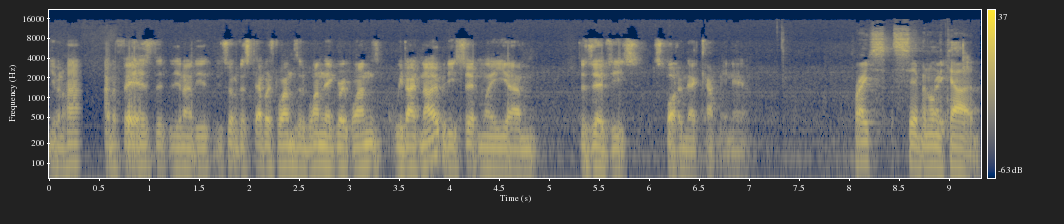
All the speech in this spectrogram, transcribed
even Home Affairs, that you know the, the, sort of established ones that have won their Group Ones, we don't know. But he certainly um, deserves his spot in that company now. Race seven on the card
